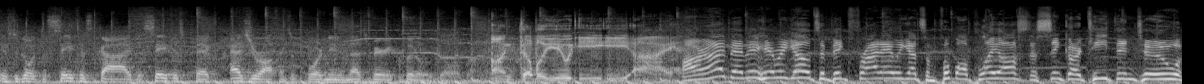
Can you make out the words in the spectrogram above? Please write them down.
is to go with the safest guy, the safest pick as your offensive coordinator, and that's very clearly Bill O'Brien. On WEEI. All right, baby, here we go. It's a big Friday. We got some football playoffs to sink our teeth into.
